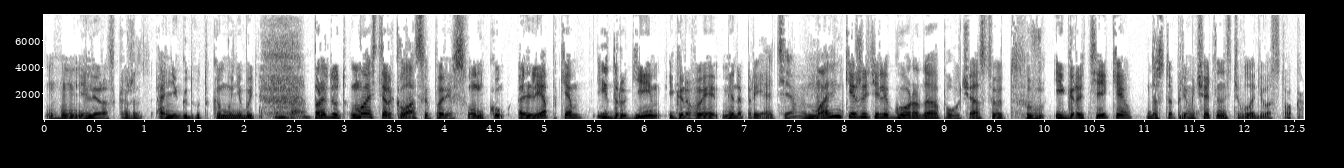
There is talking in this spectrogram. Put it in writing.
Мгм, Или расскажет анекдот кому-нибудь. Да. Пройдут мастер-классы по рисунку, лепке и другие игровые мероприятия. Маленькие жители города поучаствуют в игротеке достопримечательности Владивостока.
